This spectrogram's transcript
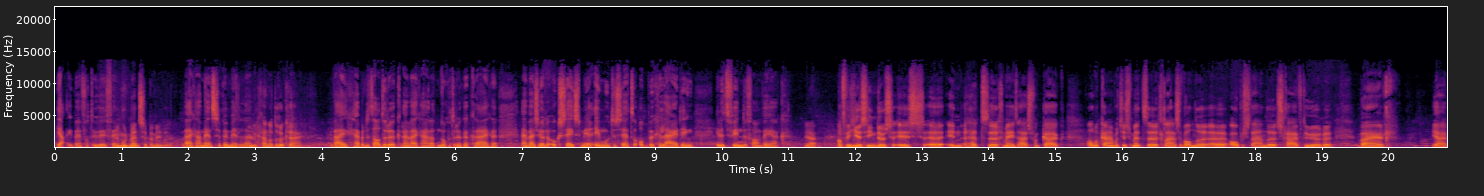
Ja, ik ben van het UWV. U moet mensen bemiddelen? Wij gaan mensen bemiddelen. Jullie gaan het druk krijgen? wij hebben het al druk ja. en wij gaan het nog drukker krijgen. En wij zullen ook steeds meer in moeten zetten op begeleiding in het vinden van werk. Ja. Wat we hier zien dus is uh, in het uh, gemeentehuis van Kuik... allemaal kamertjes met uh, glazen wanden, openstaande schuifdeuren... waar ja,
